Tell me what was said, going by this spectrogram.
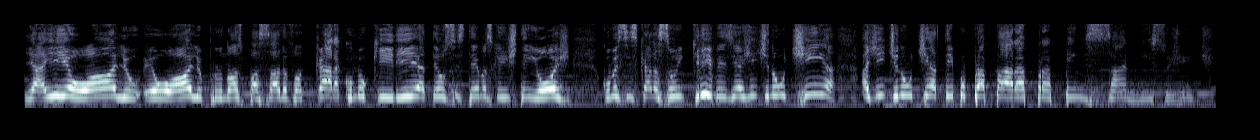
E aí eu olho, eu olho para o nosso passado e falo, cara, como eu queria ter os sistemas que a gente tem hoje, como esses caras são incríveis, e a gente não tinha, a gente não tinha tempo para parar para pensar nisso, gente.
